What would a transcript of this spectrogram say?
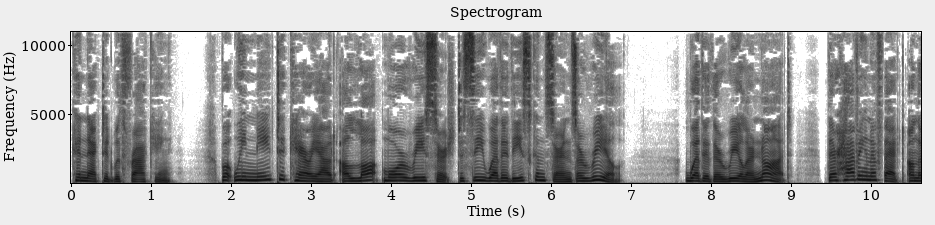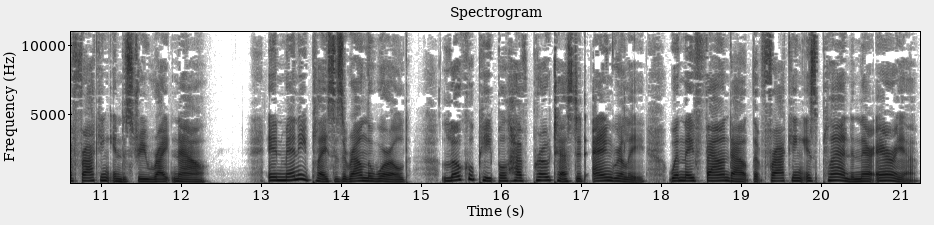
connected with fracking. But we need to carry out a lot more research to see whether these concerns are real. Whether they're real or not, they're having an effect on the fracking industry right now. In many places around the world, local people have protested angrily when they found out that fracking is planned in their area.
